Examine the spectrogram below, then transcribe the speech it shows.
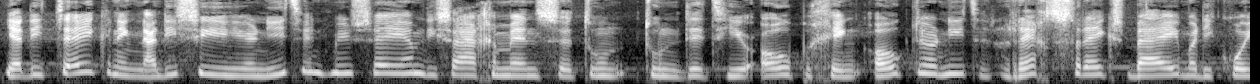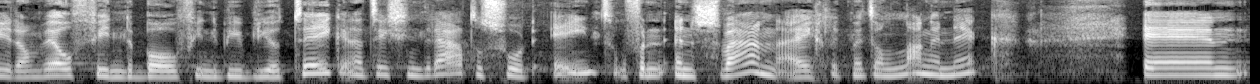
Ja, die tekening, nou, die zie je hier niet in het museum. Die zagen mensen toen, toen dit hier open ging ook er niet rechtstreeks bij. Maar die kon je dan wel vinden boven in de bibliotheek. En het is inderdaad een soort eend, of een, een zwaan eigenlijk, met een lange nek. En uh,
